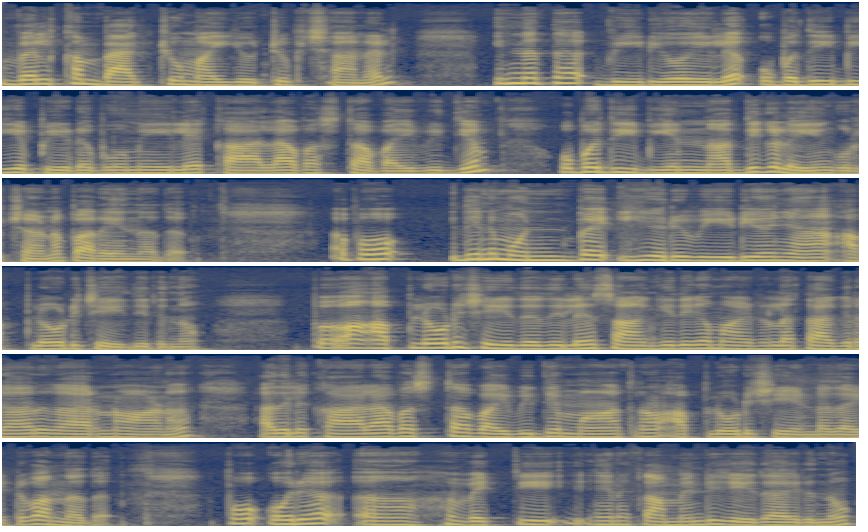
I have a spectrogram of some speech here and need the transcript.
Welcome back to my YouTube channel. ഇന്നത്തെ വീഡിയോയിൽ ഉപദ്വീപീയ പീഠഭൂമിയിലെ കാലാവസ്ഥ വൈവിധ്യം ഉപദ്വീപിയൻ നദികളെയും കുറിച്ചാണ് പറയുന്നത്. അപ്പോൾ ഇതിന് മുൻപ് ഈ ഒരു വീഡിയോ ഞാൻ അപ്ലോഡ് ചെയ്തിരുന്നു. അപ്പോൾ അപ്ലോഡ് ചെയ്തതിൽ സാങ്കേതികമായിട്ടുള്ള തകരാറ് കാരണമാണ് അതിൽ കാലാവസ്ഥ വൈവിധ്യം മാത്രം അപ്ലോഡ് ചെയ്യേണ്ടതായിട്ട് വന്നത്. അപ്പോൾ ഒരു വ്യക്തി ഇങ്ങനെ കമന്റ് ചെയ്തായിരുന്നു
